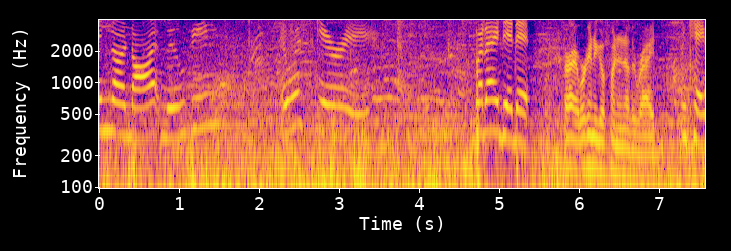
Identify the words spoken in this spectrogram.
and uh, not moving. It was scary. But I did it. All right, we're gonna go find another ride. Okay,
